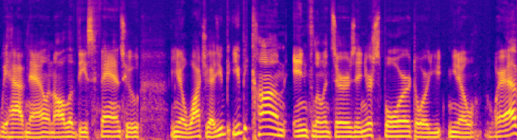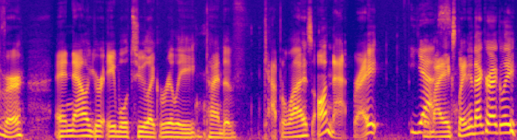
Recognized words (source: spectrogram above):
we have now, and all of these fans who, you know, watch you guys, you you become influencers in your sport or you you know wherever, and now you're able to like really kind of capitalize on that, right? Yes. Am I explaining that correctly?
